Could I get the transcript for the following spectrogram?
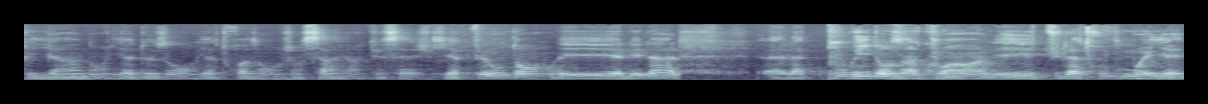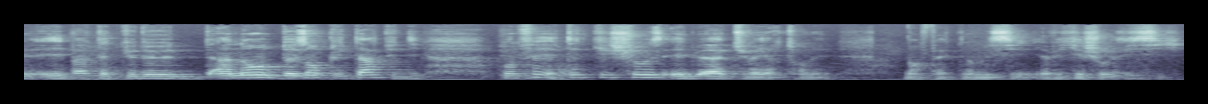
Il y a un an, il y a deux ans, il y a trois ans, j'en sais rien, que sais-je, qui a fait longtemps. Et elle est là, elle a pourri dans un coin et tu la trouves moyenne. Et pas peut-être que de, un an, deux ans plus tard, tu te dis, bon, fait, il y a peut-être quelque chose, et bien tu vas y retourner. Mais en fait, non, mais si, il y avait quelque chose ici.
